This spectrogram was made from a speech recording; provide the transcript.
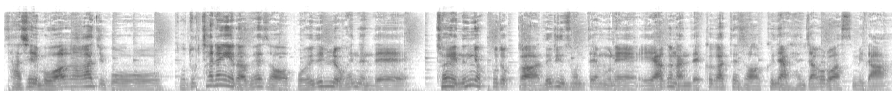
사실 모아가가지고 도둑 촬영이라도 해서 보여드리려고 했는데 저의 능력 부족과 느린 손 때문에 예약은 안 될 것 같아서 그냥 현장으로 왔습니다.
